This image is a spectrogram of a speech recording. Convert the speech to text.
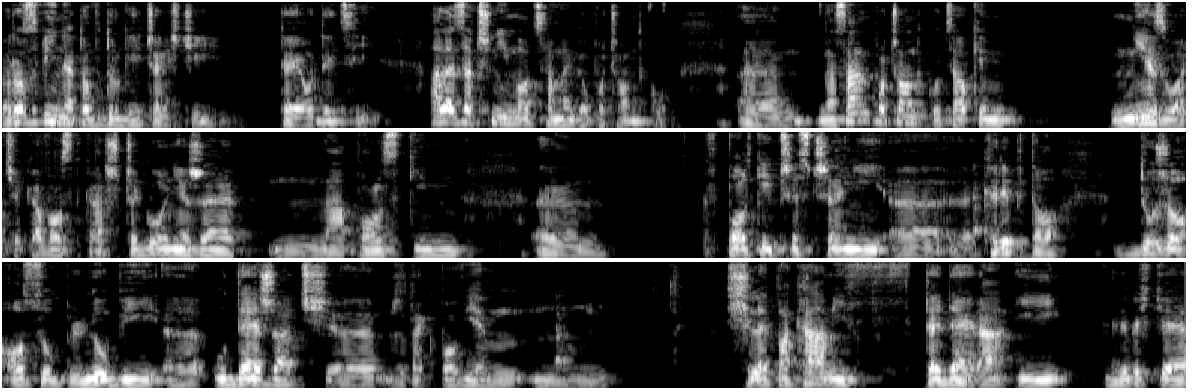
Rozwinę to w drugiej części tej audycji, ale zacznijmy od samego początku. Na samym początku całkiem niezła ciekawostka, szczególnie, że na polskim, w polskiej przestrzeni e, e, krypto. Dużo osób lubi e, uderzać, że tak powiem, mm, ślepakami w Tedera i gdybyście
